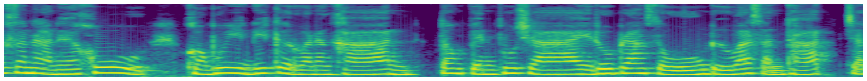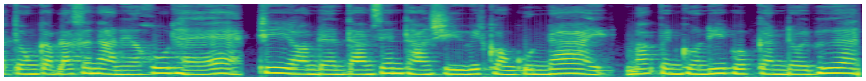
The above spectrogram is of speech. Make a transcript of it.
ักษณะเนื้อคู่ของผู้หญิงที่เกิดวันอังคาร ต้องเป็นผู้ชายรูปร่างสูงหรือว่าสันทัด จะตรงกับลักษณะเนื้อคู่แท้ ที่ยอมเดินตามเส้นทางชีวิตของคุณได้ มักเป็นคนที่พบกันโดยเพื่อน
